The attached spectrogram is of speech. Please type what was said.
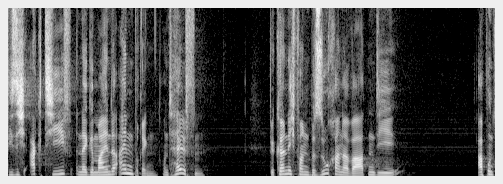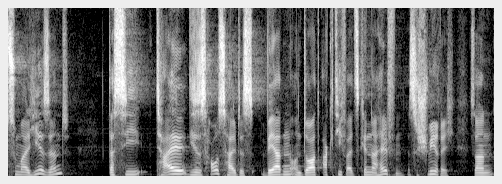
die sich aktiv in der Gemeinde einbringen und helfen. Wir können nicht von Besuchern erwarten, die ab und zu mal hier sind, dass sie Teil dieses Haushaltes werden und dort aktiv als Kinder helfen. Das ist schwierig, sondern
